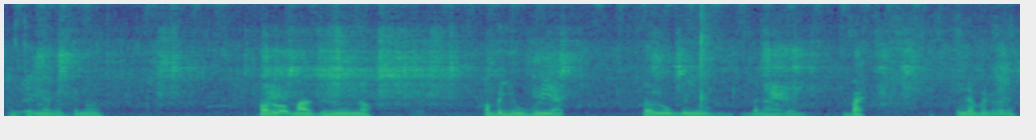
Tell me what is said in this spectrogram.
มันเป็นอะไรกันเนาะเขาโลมากคือเนาะเขาไปอยู่พุ่นนะเราลงไปอยู่บ้านเขากันไปไปเลยไปเลยไปเลย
